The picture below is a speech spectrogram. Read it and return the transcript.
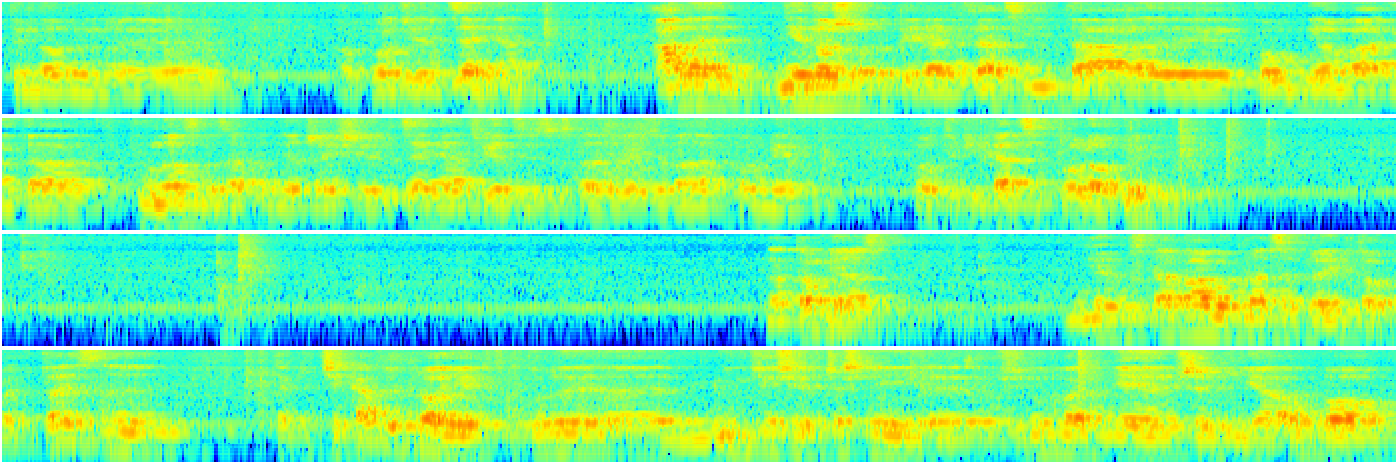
w tym nowym, e, obwodzie rdzenia. Ale nie doszło do tej realizacji. Ta y, południowa i ta północno-zachodnia część rdzenia twierdzy została zrealizowana w formie fortyfikacji polowych. Natomiast nie ustawały prace projektowe. To jest y, taki ciekawy projekt, który e, nigdzie się wcześniej e, w źródłach nie przewijał, bo,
